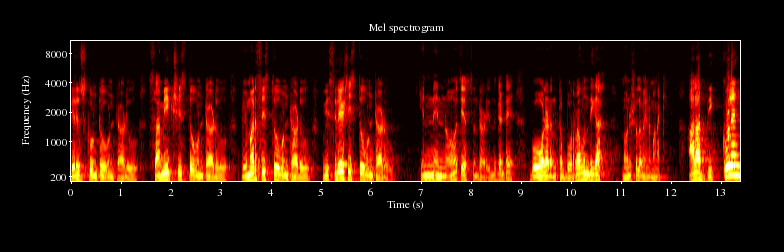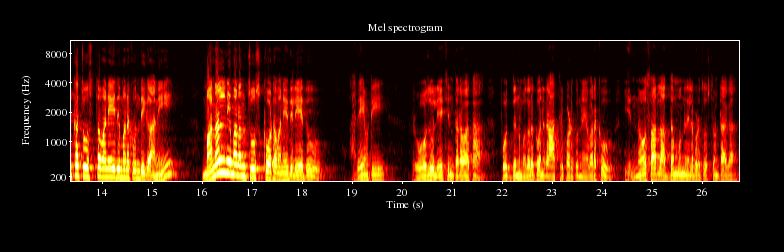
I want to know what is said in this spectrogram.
తెలుసుకుంటూ ఉంటాడు సమీక్షిస్తూ ఉంటాడు విమర్శిస్తూ ఉంటాడు విశ్లేషిస్తూ ఉంటాడు. ఎన్నెన్నో చేస్తుంటాడు. ఎందుకంటే బోలెడంత బుర్ర ఉందిగా మనుషులమైన మనకి. అలా దిక్కులెంక చూస్తాం అనేది మనకుంది కానీ మనల్ని మనం చూసుకోవటం అనేది లేదు. అదేమిటి? రోజు లేచిన తర్వాత పొద్దున్న మొదలుకొని రాత్రి పడుకునే వరకు ఎన్నోసార్లు అద్దం ముందు నిలబడి చూస్తుంటాగా.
